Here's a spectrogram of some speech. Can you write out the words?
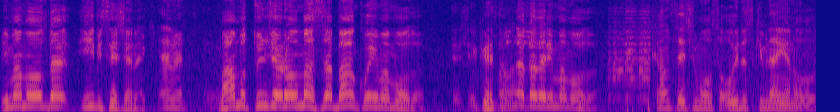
İmamoğlu da iyi bir seçenek. Evet. Mahmut Tuncer olmazsa Banko İmamoğlu. Teşekkür ederim abi. kadar İmamoğlu. Başkanlık seçimi olsa oyunuz kimden yana olur?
